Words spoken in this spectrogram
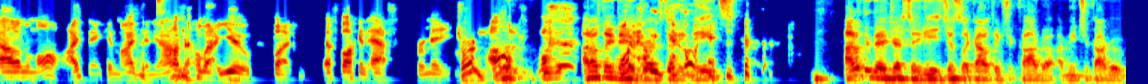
out of them all. I think, in my opinion. I don't know about you, but a fucking F for me. Jordan Love. I don't think they What are addressed any needs. I don't think they addressed any needs. Just like I don't think Chicago. I mean, Chicago.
